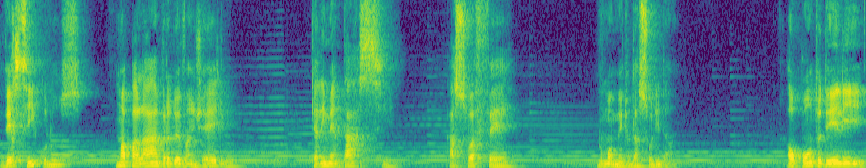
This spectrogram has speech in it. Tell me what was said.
versículos, uma palavra do Evangelho que alimentasse a sua fé no momento da solidão. Ao ponto dele,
